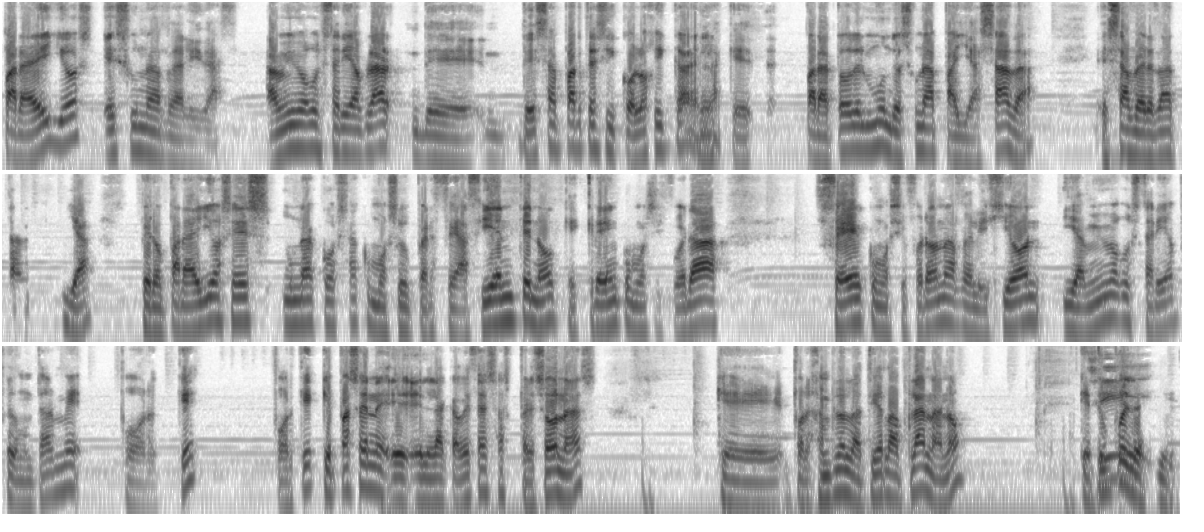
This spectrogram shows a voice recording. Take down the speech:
para ellos es una realidad. A mí me gustaría hablar de, de esa parte psicológica en la que para todo el mundo es una payasada, esa verdad tan ya, pero para ellos es una cosa como súper fehaciente, ¿no? Que creen como si fuera fe, como si fuera una religión, y a mí me gustaría preguntarme por qué. ¿Por qué? ¿Qué pasa en, en la cabeza de esas personas que, por ejemplo, la Tierra plana, ¿no? Que Sí. tú puedes decir,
